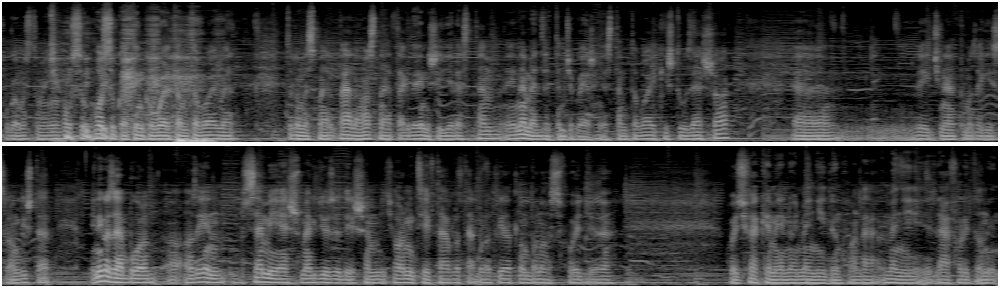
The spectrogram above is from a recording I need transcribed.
fogalmaztam, hogy én hosszú, hosszú katinka voltam tavaly, mert tudom, ezt már páran használták, de én is így éreztem. Én nem edzettem, csak versenyeztem tavaly kis túlzással végigcsináltam az egész ranglistát. Én igazából az én személyes meggyőződésem így 30 év távlatából a triatlonban az, hogy hogy fel kell mérni, hogy mennyi időnk van rá, mennyi ráfordítani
